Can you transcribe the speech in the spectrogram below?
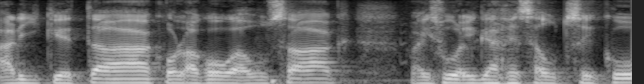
ariketa, kolako gauzak, baizu elgarre zautzeko,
